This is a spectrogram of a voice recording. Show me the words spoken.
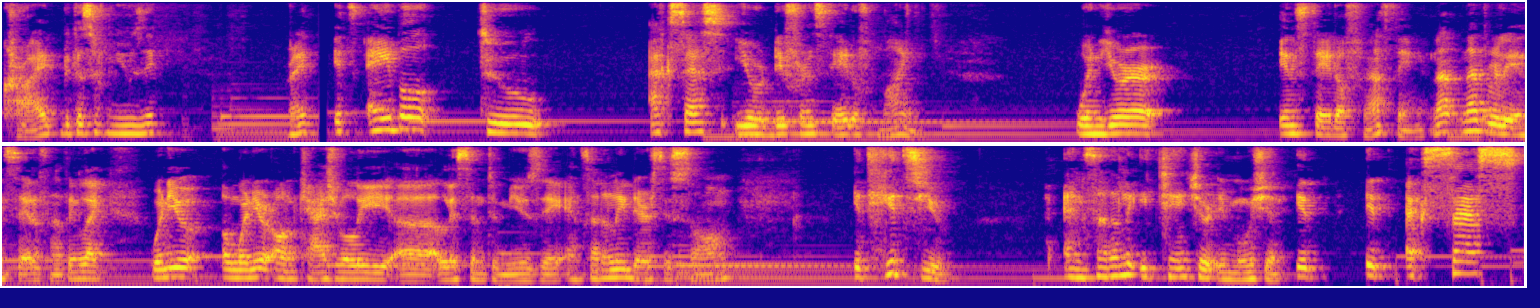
cried because of music? Right? It's able to access your different state of mind. When you're in state of nothing, not not really in state of nothing. Like when you when you're on casually uh, listen to music and suddenly there's this song, it hits you and suddenly it changed your emotion it it access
